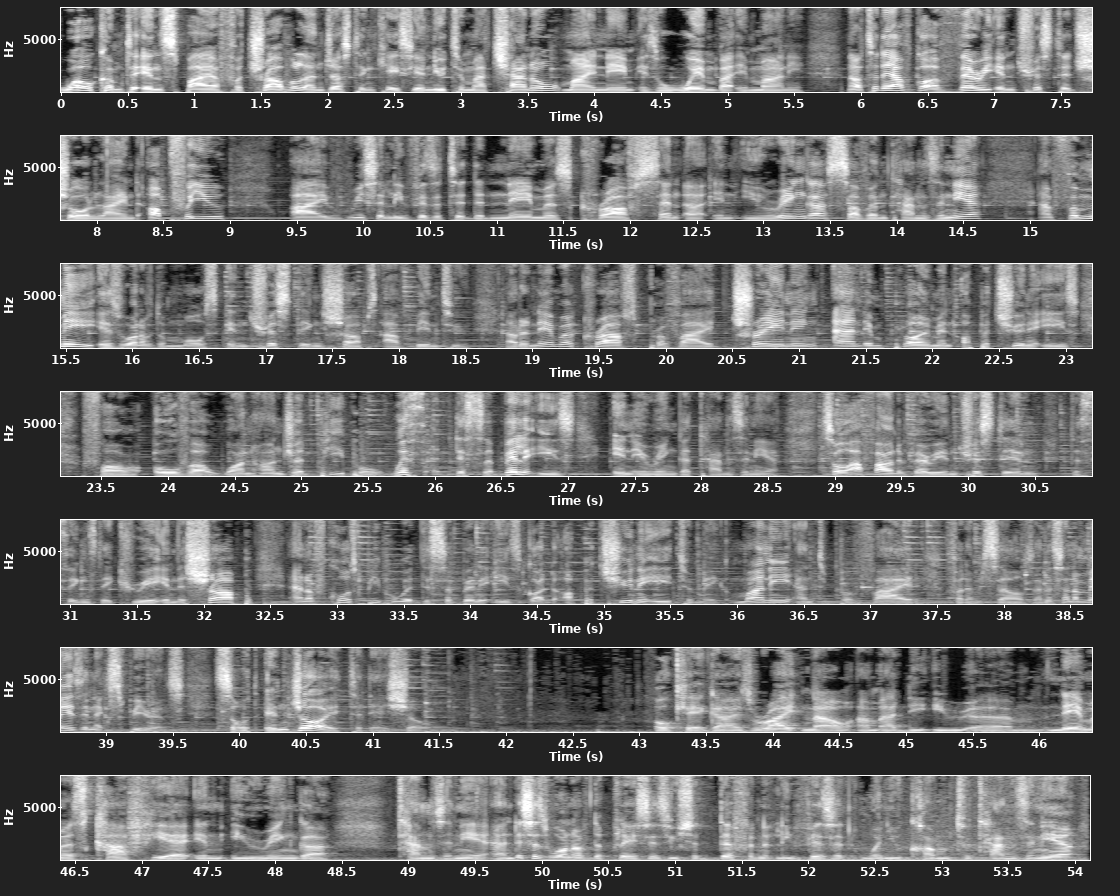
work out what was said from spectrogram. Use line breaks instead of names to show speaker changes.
Welcome to Inspire for Travel. And just in case you're new to my channel, my name is Wimba Imani. Now, today I've got a very interesting show lined up for you. I recently visited the Neema's Craft Center in Iringa, southern Tanzania and for me is one of the most interesting shops I've been to. Now the Neema Crafts provide training and employment opportunities for over 100 people with disabilities in Iringa, Tanzania. So I found it very interesting the things they create in the shop and of course people with disabilities got the opportunity to make money and to provide for themselves and it's an amazing experience. So enjoy today's show. Okay, guys, right now I'm at the um, Neema's Cafe here in Iringa, Tanzania. And this is one of the places you should definitely visit when you come to Tanzania.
